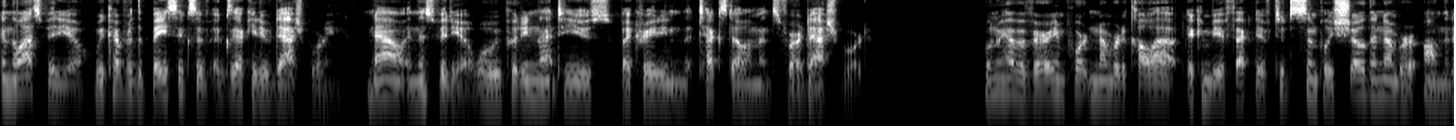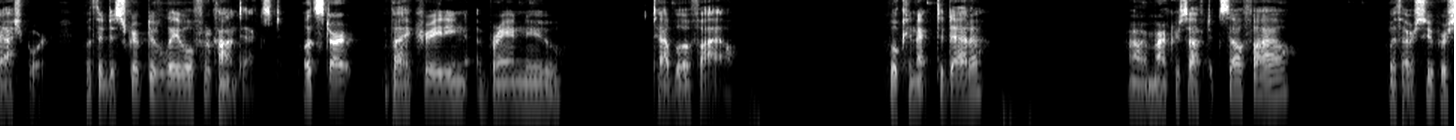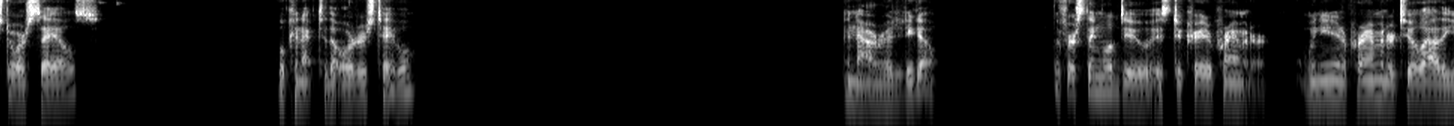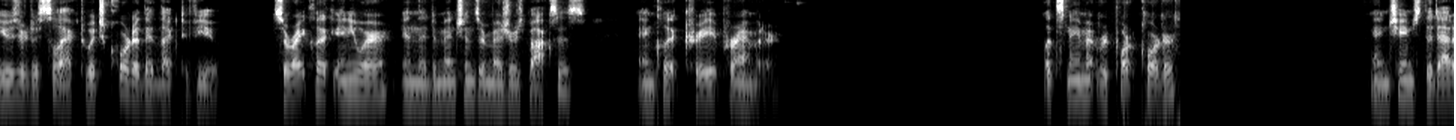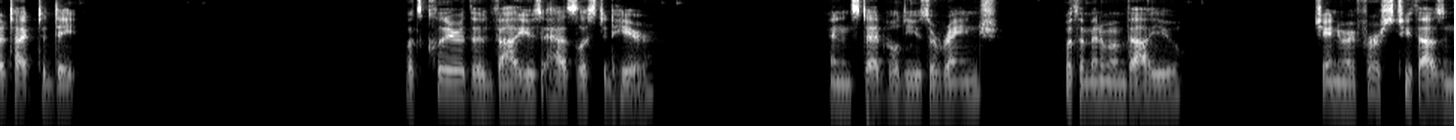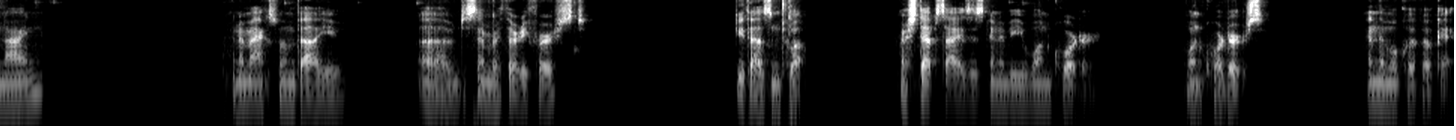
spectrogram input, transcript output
In the last video, we covered the basics of executive dashboarding. Now, in this video, we'll be putting that to use by creating the text elements for our dashboard. When we have a very important number to call out, it can be effective to simply show the number on the dashboard with a descriptive label for context. Let's start by creating a brand new Tableau file. We'll connect to data, our Microsoft Excel file, with our Superstore sales. We'll connect to the orders table. And now we're ready to go. The first thing we'll do is to create a parameter. We need a parameter to allow the user to select which quarter they'd like to view. So right click anywhere in the dimensions or measures boxes and click create parameter. Let's name it report quarter and change the data type to date. Let's clear the values it has listed here and instead we'll use a range with a minimum value January 1st, 2009 and a maximum value of December 31st, 2012. Our step size is going to be one quarter, one quarters and then we'll click OK.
